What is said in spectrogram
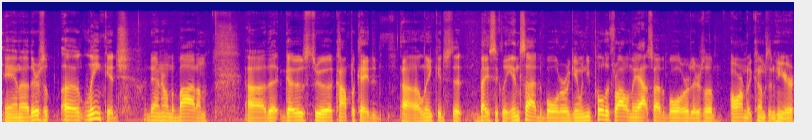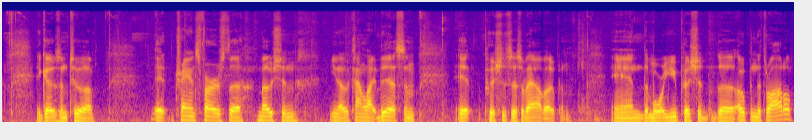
And uh, there's a, a, linkage down here on the bottom uh, that goes through a complicated uh, linkage that basically inside the boiler, again, when you pull the throttle on the outside of the boiler, there's an arm that comes in here. It goes into a, it transfers the motion you know, kind of like this, and it pushes this valve open. And the more you push it, the open the throttle,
